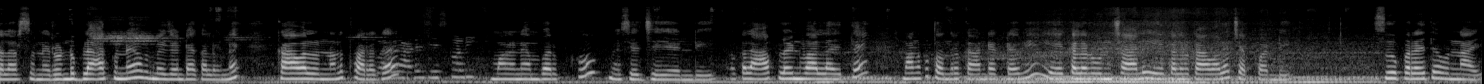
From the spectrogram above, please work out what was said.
కలర్స్ ఉన్నాయి. రెండు బ్లాక్ ఉన్నాయి ఒక మెజెంటా కలర్ ఉన్నాయి. కావాలన్న వాళ్ళు త్వరగా మన నెంబర్కు మెసేజ్ చేయండి. ఒకవేళ ఆఫ్లైన్ వాళ్ళు అయితే మనకు తొందరగా కాంటాక్ట్ అవి ఏ కలర్ ఉంచాలి ఏ కలర్ కావాలో చెప్పండి. సూపర్ అయితే ఉన్నాయి.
